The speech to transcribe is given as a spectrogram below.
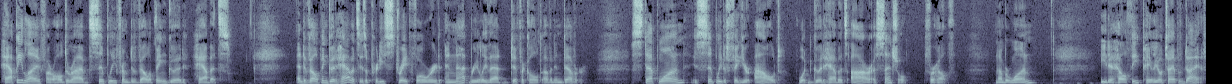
happy life are all derived simply from developing good habits. And developing good habits is a pretty straightforward and not really that difficult of an endeavor. Step one is simply to figure out what good habits are essential for health. Number one, eat a healthy paleo type of diet.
